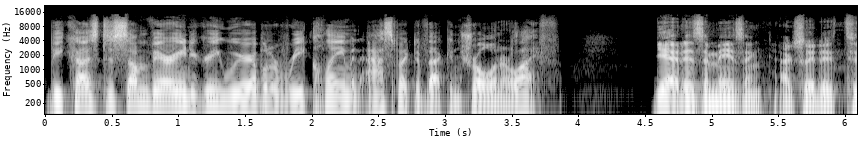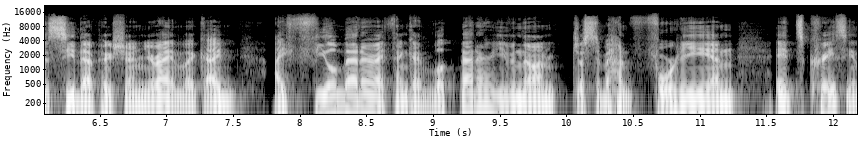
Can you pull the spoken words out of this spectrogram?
because to some varying degree, we we're able to reclaim an aspect of that control in our life. Yeah, it is amazing actually to, to see that picture. And you're right. Like I, I feel better. I think I look better, even though I'm just about 40. And it's crazy.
